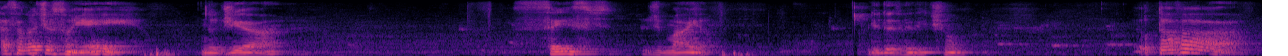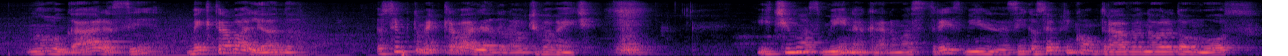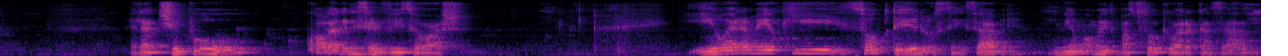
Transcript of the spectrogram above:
Essa noite eu sonhei no dia 6 de maio de 2021. Eu tava num lugar assim, meio que trabalhando. Eu sempre tô meio que trabalhando, né, ultimamente. E tinha umas minas, cara, umas três minas assim que eu sempre encontrava na hora do almoço. Era tipo colega de serviço, eu acho. E eu era meio que solteiro, assim, sabe? Em nenhum momento passou que eu era casado.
